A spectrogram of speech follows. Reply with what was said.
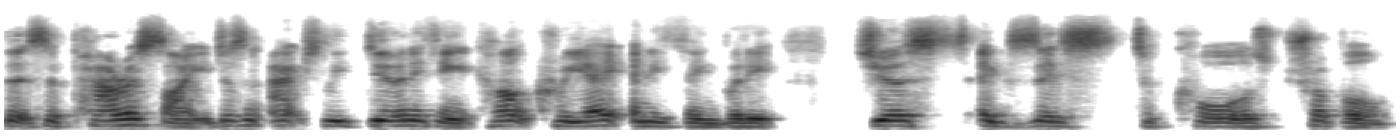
that's a parasite, it doesn't actually do anything, it can't create anything, but it just exists to cause trouble.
